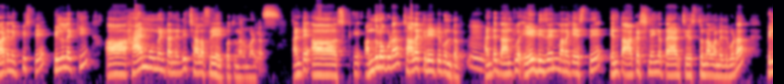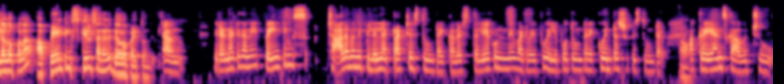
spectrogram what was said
వాటిని ఇప్పిస్తే పిల్లలకి ఆ హ్యాండ్ మూమెంట్ అనేది చాలా ఫ్రీ అయిపోతుంది అనమాట. అంటే ఆ అందులో కూడా చాలా క్రియేటివ్గా ఉంటుంది. అంటే దాంట్లో ఏ డిజైన్ మనకి వేస్తే ఎంత ఆకర్షణీయంగా తయారు చేస్తున్నాం అనేది కూడా పిల్లల లోపల ఆ పెయింటింగ్ స్కిల్స్ అనేది డెవలప్ అవుతుంది. అవును. మీరు అన్నట్టుగానే పెయింటింగ్స్ చాలా మంది పిల్లల్ని అట్రాక్ట్ చేస్తూ ఉంటాయి. కలర్స్ తెలియకుండానే వాటి వైపు వెళ్ళిపోతూ ఉంటారు. ఎక్కువ ఇంట్రెస్ట్ చూపిస్తూ ఉంటారు. ఆ క్రేయాన్స్ కావచ్చు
